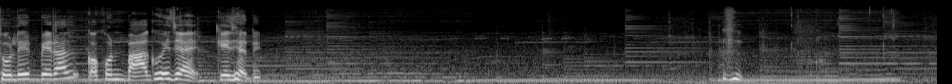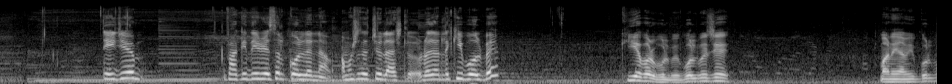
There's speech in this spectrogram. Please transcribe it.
থলের বেড়াল কখন বাঘ হয়ে যায় কে জানে? এই যে ফাঁকি দিয়ে রেসাল করলে না আমার সাথে চলে আসলো ওরা জানলে কি বলবে? কি আবার বলবে? বলবে যে মানে আমি বলব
